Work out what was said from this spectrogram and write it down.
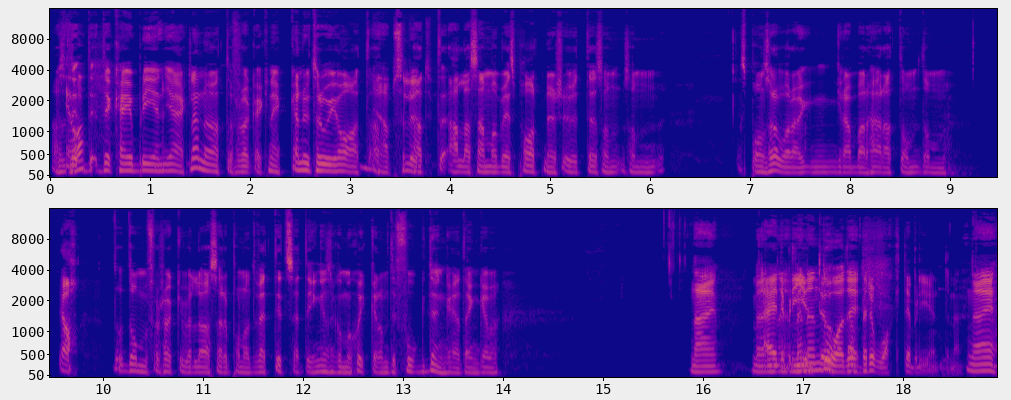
Alltså Ja. det, det, kan ju bli en jäkla nöt att försöka knäcka. Nu tror jag att, att, att alla samarbetspartners ute som, som sponsrar våra grabbar här, att de, de ja, de, de försöker väl lösa det på något vettigt sätt. Det är ingen som kommer skicka dem till fogden kan jag tänka mig. Nej, men, nej, det blir men ju inte ändå. Det, bråk, det blir ju inte. Men, nej,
